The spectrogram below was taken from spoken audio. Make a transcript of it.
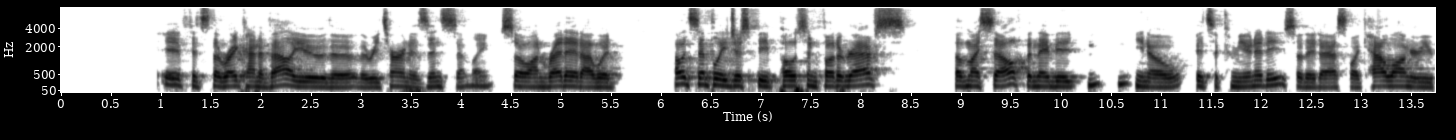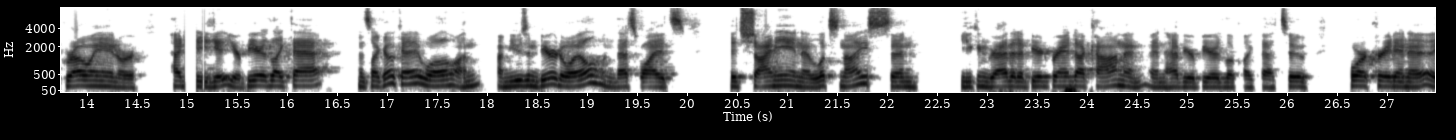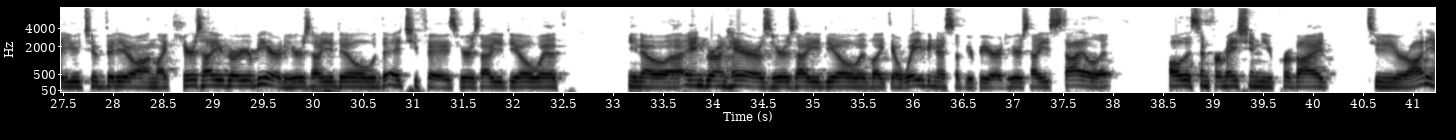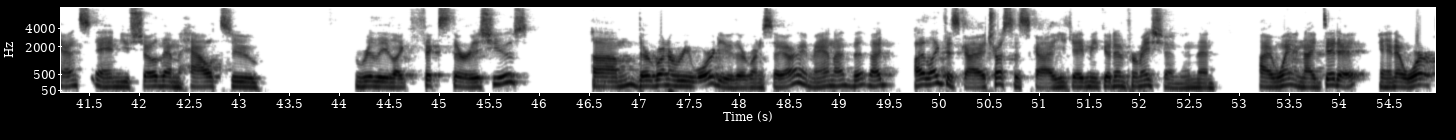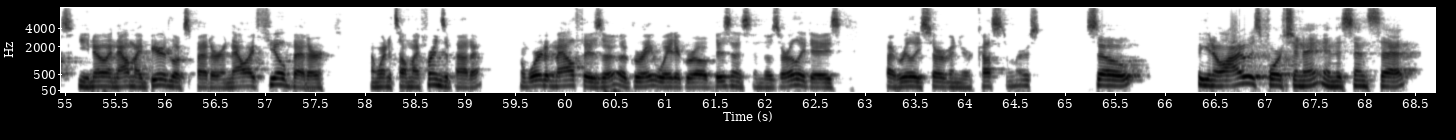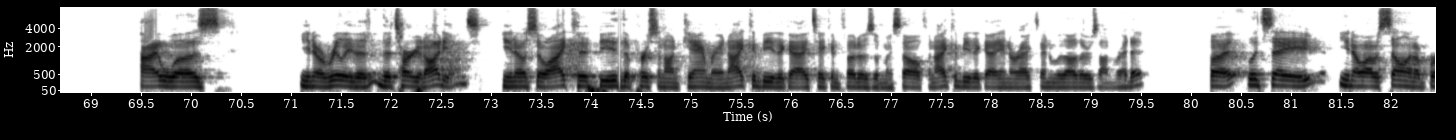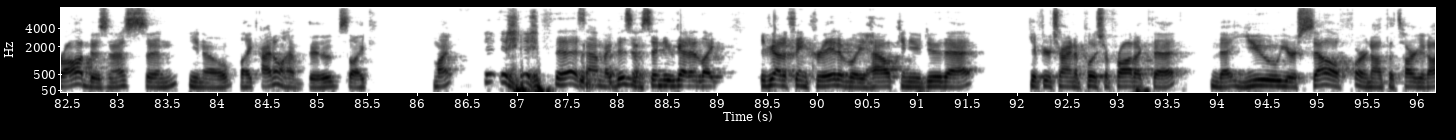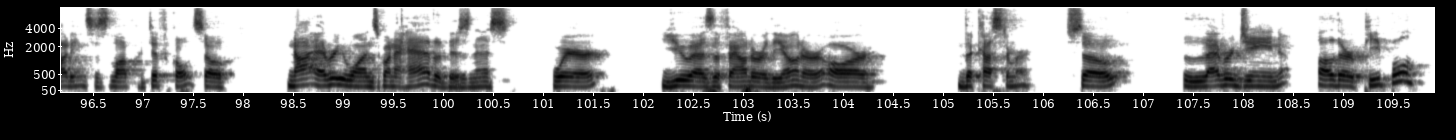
if it's the right kind of value, the the return is instantly. So on Reddit, I would I would simply just be posting photographs of myself and they'd be you know it's a community. So they'd ask like how long are you growing? Or how do you get your beard like that? And it's like okay well i'm i'm using beard oil and that's why it's it's shiny and it looks nice. And you can grab it at beardbrand.com and, and have your beard look like that too or creating a, a youtube video on like here's how you grow your beard here's how you deal with the itchy phase here's how you deal with you know uh, ingrown hairs here's how you deal with like the waviness of your beard here's how you style it. All this information you provide to your audience and you show them how to really like fix their issues um, they're going to reward you. They're going to say all right man I, I, I like this guy. I trust this guy. He gave me good information. And then i went and i did it and it worked you know and now my beard looks better and now i feel better. I'm going to tell my friends about it. And word of mouth is a, a great way to grow a business in those early days by really serving your customers. So you know, I was fortunate in the sense that I was, you know, really the, the target audience, you know, so I could be the person on camera and I could be the guy taking photos of myself and I could be the guy interacting with others on Reddit. But let's say, you know, I was selling a bra business and, you know, like I don't have boobs, like my, if that's not my business, then you've got to like, you've got to think creatively. How can you do that if you're trying to push a product that that you yourself are not the target audience It's a lot more difficult. So not everyone's going to have a business where you as the founder or the owner are the customer. So leveraging other people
